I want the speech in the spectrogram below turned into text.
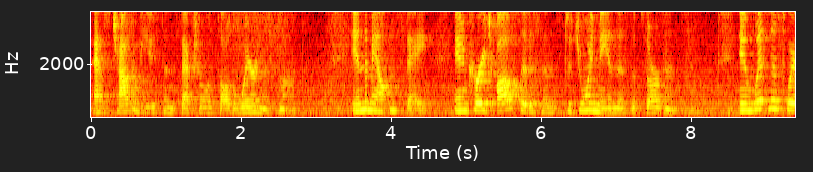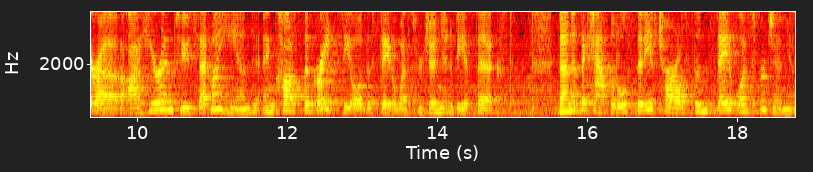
as Child Abuse and Sexual Assault Awareness Month in the Mountain State and encourage all citizens to join me in this observance. In witness whereof, I hereunto set my hand and cause the great seal of the state of West Virginia to be affixed. Done at the capital, City of Charleston, State of West Virginia,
